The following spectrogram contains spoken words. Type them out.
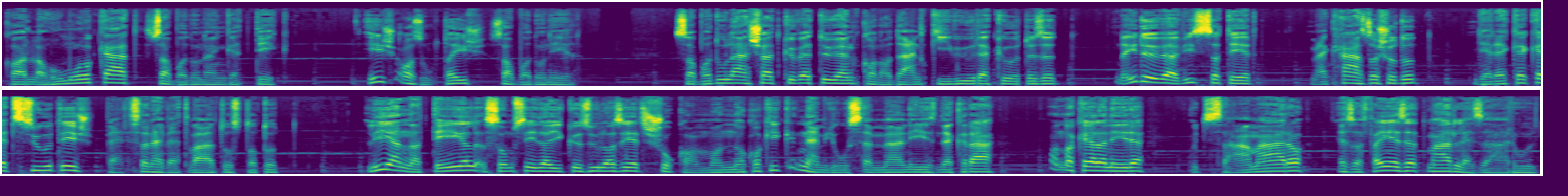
Karla Homolkát szabadon engedték, és azóta is szabadon él. Szabadulását követően Kanadán kívülre költözött, de idővel visszatért, megházasodott, gyerekeket szült és persze nevet változtatott. Lianna Tél szomszédai közül azért sokan vannak, akik nem jó szemmel néznek rá, annak ellenére, hogy számára ez a fejezet már lezárult.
